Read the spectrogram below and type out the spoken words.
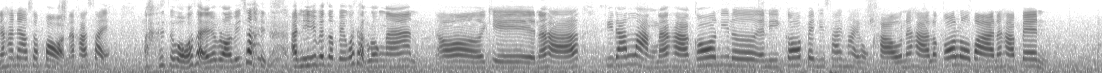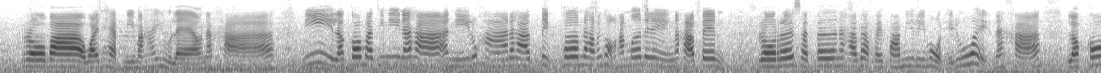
นะคะ แนวสปอร์ตนะคะ ใส่จะบอกว่าใส่เรียบร้อยไม่ใช่ อันนี้เป็นสเปคว่าจากโรงงานอ๋อโอเคนะคะ ที่ด้านหลังนะคะ ก็นี่เลยอันนี้ก็เป็นดีไซน์ใหม่ของเขานะคะ แล้วก็โลบาร์นะคะเป็นโรบาร์ไวแท็กมีมาให้อยู่แล้วนะคะ นี่แล้วก็มาที่นี่นะคะ อันนี้ลูกค้านะคะ ติดเพิ่มนะคะเป็นของ Hummer นั่นเองนะคะ เป็นโรลเลอร์ชัตเตอร์นะคะ แบบไฟฟ้ามีรีโมทให้ด้วยนะคะ แล้วก็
